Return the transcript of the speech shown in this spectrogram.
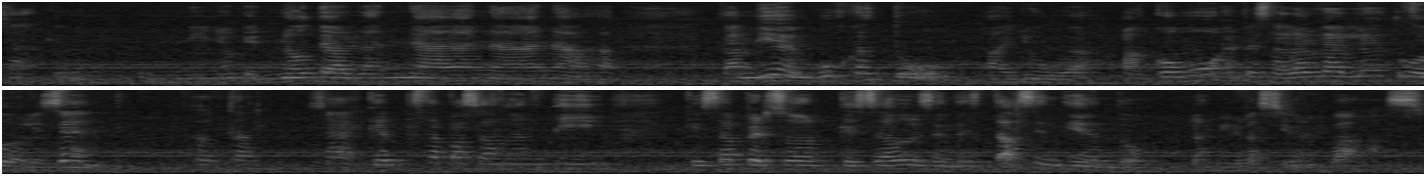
¿sabes? Que un, un niño que no te habla nada, nada, nada, también busca tu ayuda a cómo empezar a hablarle a tu adolescente. Total. ¿Sabes qué está pasando en ti? Que esa persona, que ese adolescente está sintiendo las vibraciones bajas,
